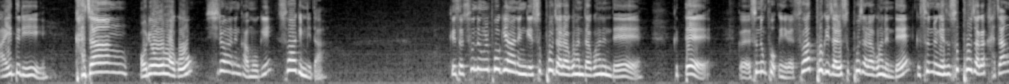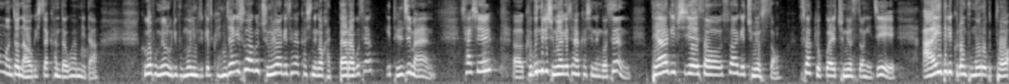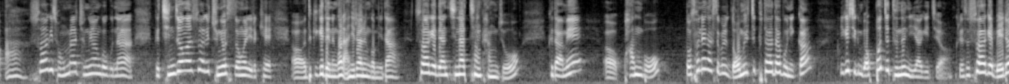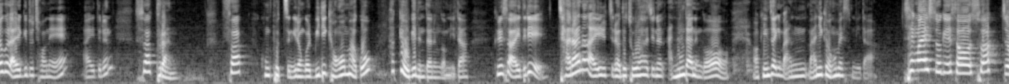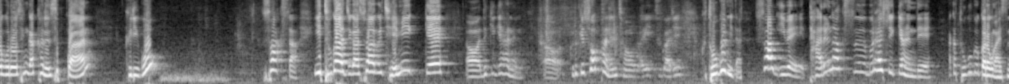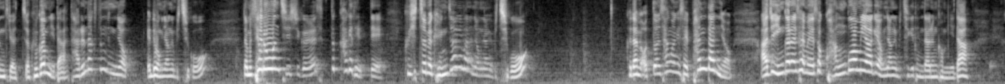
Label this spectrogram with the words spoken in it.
아이들이 가장 어려워하고 싫어하는 과목이 수학입니다. 그래서 수능을 포기하는 게 수포자라고 한다고 하는데 그때 그 수능 포 그러니까 수학 포기자를 수포자라고 하는데 그 수능에서 수포자가 가장 먼저 나오기 시작한다고 합니다. 그걸 보면 우리 부모님들께서 굉장히 수학을 중요하게 생각하시는 것 같다라고 생각이 들지만 사실 어, 그분들이 중요하게 생각하시는 것은 대학 입시에서 수학의 중요성, 수학 교과의 중요성이지 아이들이 그런 부모로부터 아 수학이 정말 중요한 거구나 그 진정한 수학의 중요성을 이렇게 어, 느끼게 되는 건 아니라는 겁니다. 수학에 대한 지나친 강조, 그 다음에 어, 반복, 또 선행학습을 너무 일찍부터 하다 보니까 이게 지금 몇 번째 듣는 이야기죠. 그래서 수학의 매력을 알기도 전에 아이들은 수학 불안, 수학 공포증 이런 걸 미리 경험하고 학교 오게 된다는 겁니다. 그래서 아이들이 잘하는 아이일지라도 좋아하지는 않는다는 거 어, 굉장히 많, 많이 경험했습니다. 생활 속에서 수학적으로 생각하는 습관 그리고 수학사 이 두 가지가 수학을 재미있게 어, 느끼게 하는 어, 그렇게 수업하는 저의 두 가지 그 도구입니다. 수학 이외에 다른 학습을 할 수 있게 하는데 아까 도구 교과라고 말씀드렸죠. 그겁니다. 다른 학습 능력에도 영향을 미치고 그다음에 새로운 지식을 습득하게 될 때 그 시점에 굉장히 많은 영향을 미치고 그다음에 어떤 상황에서의 판단력 아주 인간의 삶에서 광범위하게 영향을 미치게 된다는 겁니다.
